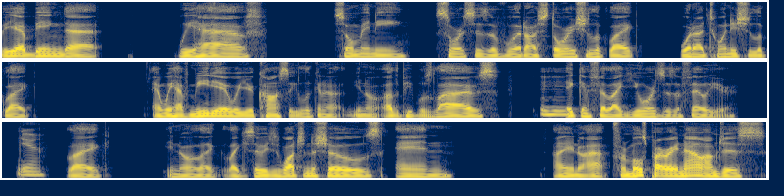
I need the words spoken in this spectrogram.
yeah, being that we have so many sources of what our story should look like, what our 20s should look like. And we have media where you're constantly looking at, you know, other people's lives. hmm It can feel like yours is a failure. Yeah. Like you know, like like you said, we're just watching the shows and I you know, I, for most part right now, I'm just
